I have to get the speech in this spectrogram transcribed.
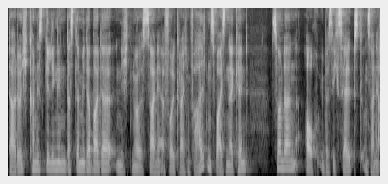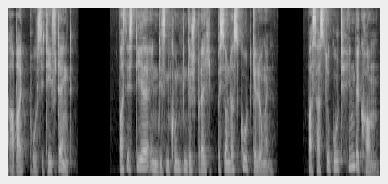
Dadurch kann es gelingen, dass der Mitarbeiter nicht nur seine erfolgreichen Verhaltensweisen erkennt, sondern auch über sich selbst und seine Arbeit positiv denkt. Was ist dir in diesem Kundengespräch besonders gut gelungen? Was hast du gut hinbekommen?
